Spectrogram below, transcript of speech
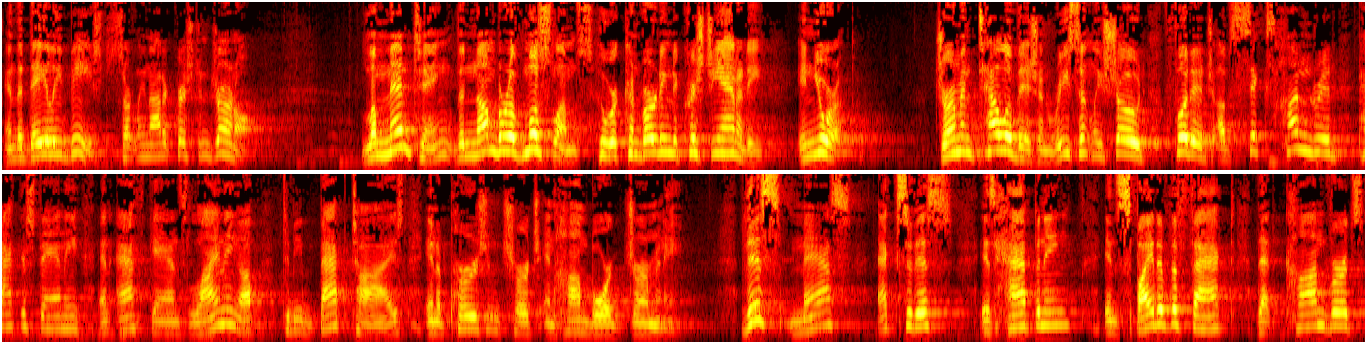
in the Daily Beast, certainly not a Christian journal, lamenting the number of Muslims who were converting to Christianity in Europe. German television recently showed footage of 600 Pakistani and Afghans lining up to be baptized in a Persian church in Hamburg, Germany. This mass exodus is happening in spite of the fact that converts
